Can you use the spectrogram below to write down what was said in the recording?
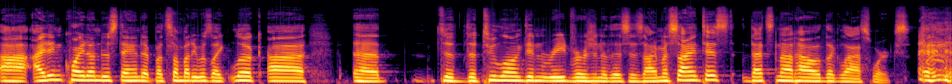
uh, I didn't quite understand it, but somebody was like, "Look, uh, uh, the the too long didn't read version of this is I'm a scientist. That's not how the glass works." And,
